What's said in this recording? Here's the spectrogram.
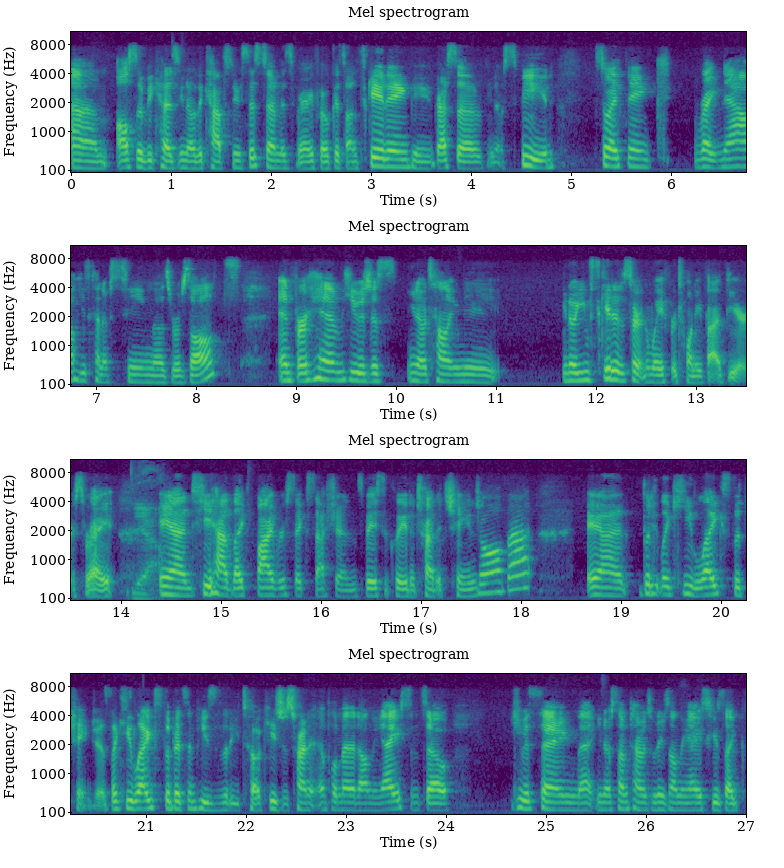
Um, also because you know the Caps' new system is very focused on skating, being aggressive, you know, speed. So I think right now he's kind of seeing those results. And for him, he was just you know telling me you know, you've skated a certain way for 25 years, right? Yeah. And he had like five or six sessions basically to try to change all of that. And, but like he likes the changes, like he likes the bits and pieces that he took. He's just trying to implement it on the ice. And so he was saying that, you know, sometimes when he's on the ice, he's like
